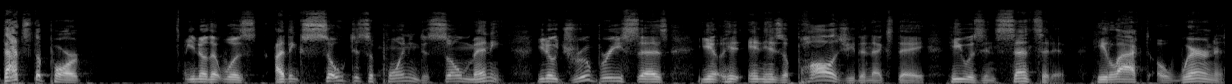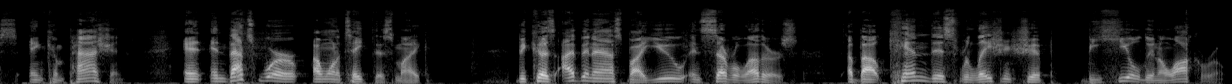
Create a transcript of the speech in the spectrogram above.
that's the part you know, that was, I think, so disappointing to so many. You know, Drew Brees says, you know, in his apology the next day, he was insensitive. He lacked awareness and compassion. And, and that's where I want to take this, Mike, because I've been asked by you and several others about can this relationship be healed in a locker room?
